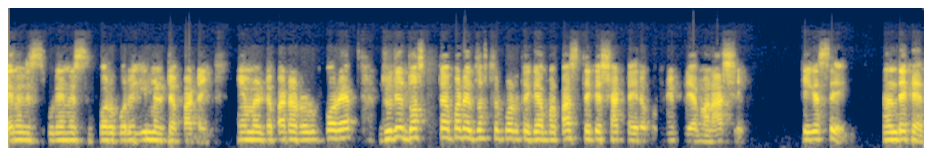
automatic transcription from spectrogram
অ্যানালিস্ট করে analysis করার পরে ইমেলটা পাঠাই। ইমেলটা পাঠানোর পরে যদি দশটা পাঠাই দশটার পর থেকে আমার পাঁচ থেকে সাতটা এরকম রিপ্লাই আমার আসে। ঠিক আছে? দেখেন,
